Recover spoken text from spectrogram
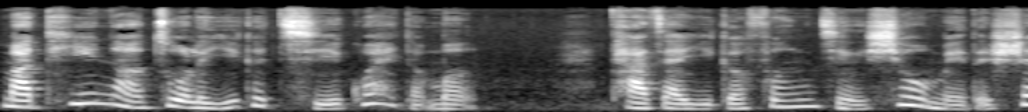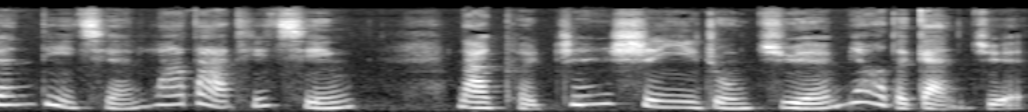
马蒂娜做了一个奇怪的梦，她在一个风景秀美的山地前拉大提琴，那可真是一种绝妙的感觉。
